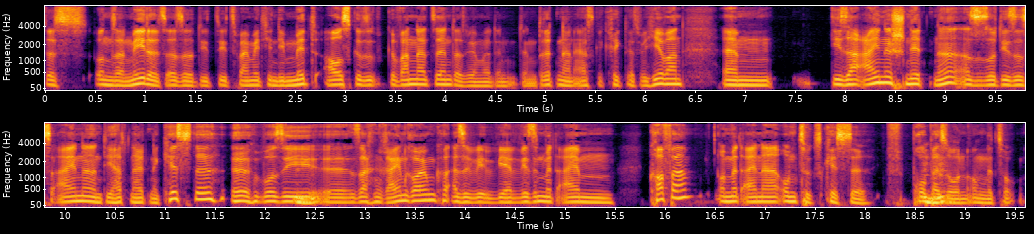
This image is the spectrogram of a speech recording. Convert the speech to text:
dass unseren Mädels, also die, die zwei Mädchen, die mit ausgewandert sind, also wir haben ja den, den dritten dann erst gekriegt, als wir hier waren, ähm, dieser eine Schnitt, ne, also so dieses eine, und die hatten halt eine Kiste, äh, wo sie mhm. äh, Sachen reinräumen konnten. Also wir, wir, wir sind mit einem Koffer und mit einer Umzugskiste pro mhm. Person umgezogen,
